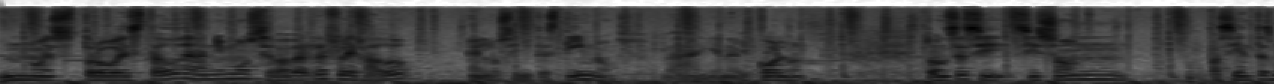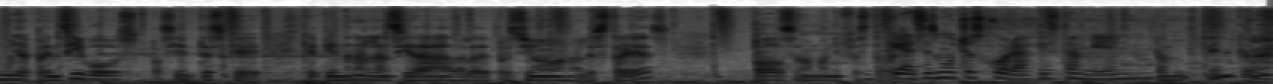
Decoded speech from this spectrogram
nuestro estado de ánimo se va a ver reflejado en los intestinos y en el colon. Entonces, si, si son pacientes muy aprensivos, pacientes que, que tienden a la ansiedad, a la depresión, al estrés, todo se va a manifestar. Que haces muchos corajes también, ¿no? tiene que ver,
